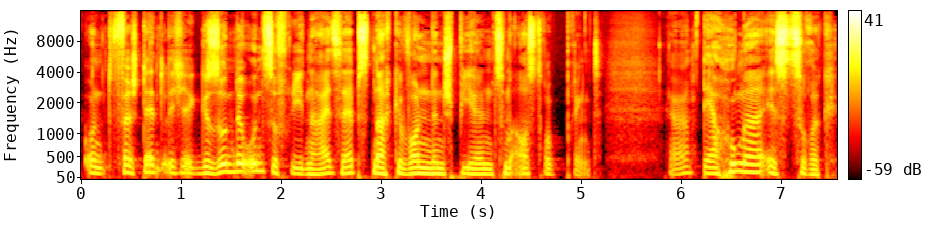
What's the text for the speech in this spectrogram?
und verständliche, gesunde Unzufriedenheit selbst nach gewonnenen Spielen zum Ausdruck bringt. Ja, der Hunger ist zurück.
